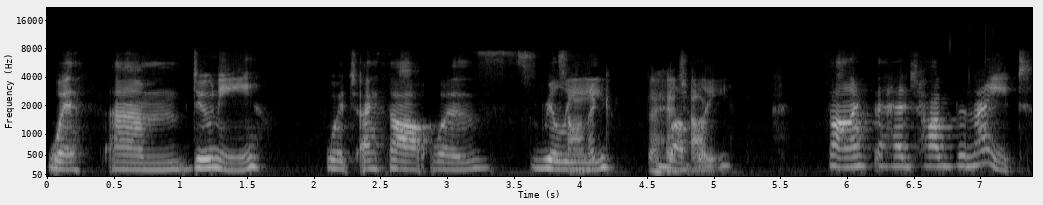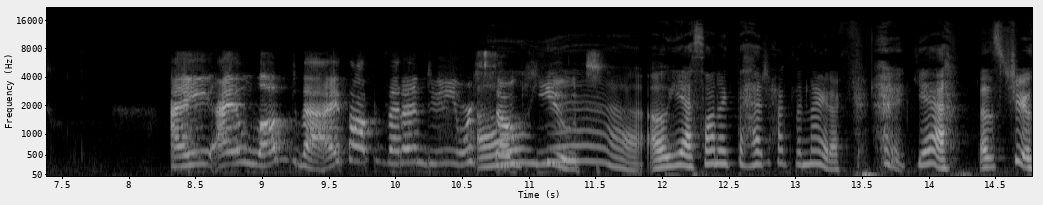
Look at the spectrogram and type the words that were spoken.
with um Duny, which I thought was really Sonic lovely. Sonic the Hedgehog the Knight. I I loved that. I thought Pavetta and Duny were oh, so cute. Yeah. Oh yeah, Sonic the Hedgehog the Knight. yeah, that's true.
